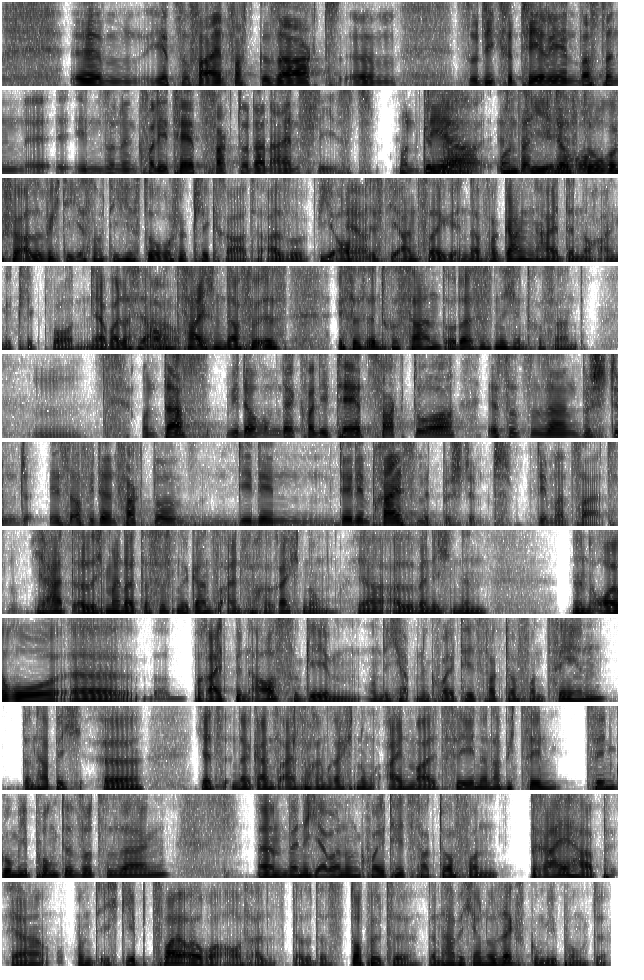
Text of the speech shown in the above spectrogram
ähm, jetzt so vereinfacht gesagt ähm, so die Kriterien, was dann äh, in so einen Qualitätsfaktor dann einfließt. Und genau. der ist Und dann die historische, also wichtig ist noch die historische Klickrate. Also wie oft ja. ist die Anzeige in der Vergangenheit denn noch angeklickt worden? Ja, weil das ja ah, auch ein okay. Zeichen dafür ist, ist es interessant oder ist es nicht interessant? Mhm. Und das wiederum, der Qualitätsfaktor, ist sozusagen bestimmt, ist auch wieder ein Faktor, den, der den Preis mitbestimmt, den man zahlt. Ne? Ja, also ich meine, das ist eine ganz einfache Rechnung. Ja, also wenn ich einen einen Euro äh, bereit bin auszugeben und ich habe einen Qualitätsfaktor von 10, dann habe ich äh, jetzt in der ganz einfachen Rechnung einmal 10, dann habe ich 10, 10 Gummipunkte sozusagen. Ähm, wenn ich aber nur einen Qualitätsfaktor von 3 habe, ja, und ich gebe 2 Euro aus, also, also das Doppelte, dann habe ich ja nur 6 Gummipunkte.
